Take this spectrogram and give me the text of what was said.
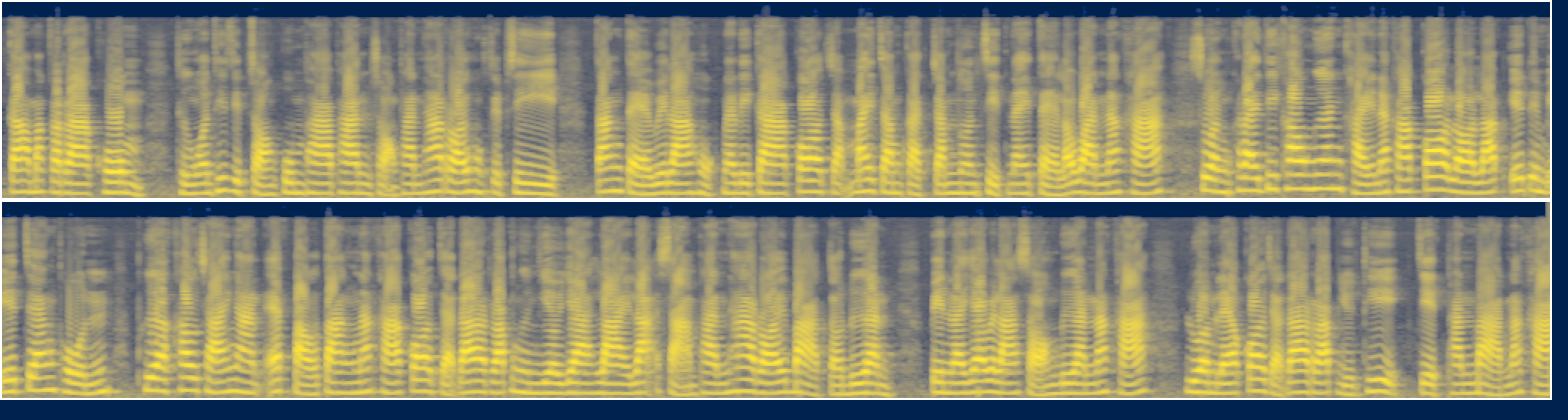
29 มกราคม ถึงวันที่ 12 กุมภาพันธ์ 2564 ตั้งแต่เวลา 6 นาฬิกาก็จะไม่จำกัดจำนวนสิทธิ์ในแต่ละวันนะคะ ส่วนใครที่เข้าเงื่อนไขนะคะ ก็รอรับ SMS แจ้งผล เพื่อเข้าใช้งานแอปเป๋าตังค์นะคะ ก็จะได้รับเงินเยียวยารายละ 3,500 บาทต่อเดือน เป็นระยะเวลา 2 เดือนนะคะ รวมแล้วก็จะได้รับอยู่ที่ 7,000 บาทนะคะ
